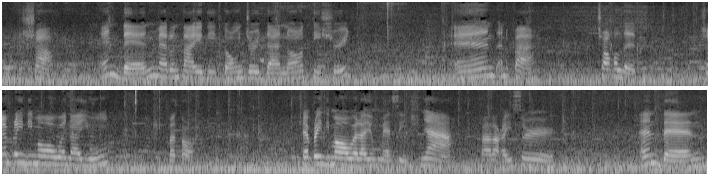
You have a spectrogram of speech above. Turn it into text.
malaki siya. And then, meron tayo ditong Giordano t-shirt. And, ano pa? Chocolate. Siyempre, hindi mawawala yung ba to? Siyempre, hindi mawawala yung message niya para kay sir. And then,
